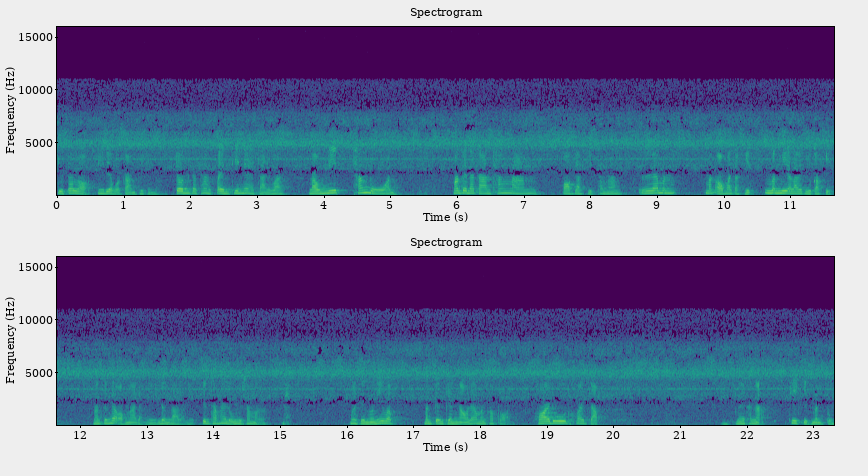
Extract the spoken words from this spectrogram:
อยู่ตลอดนี่เรียกว่าการพิจารณาจนกระทั่งเป็นที่แน่ใจว่า เรานิดทั้งมวลมันเป็นอาการทั้งนั้นออกจากจิตทั้งนั้น แล้วมัน มันออกมาจากจิต มันมีอะไรอยู่กับจิต มันถึงได้ออกมาอย่างนี้เรื่องราวเหล่านี้ จึงทำให้หลงอยู่เสมอ เมื่อสิ่งเหล่านี้ว่ามันเป็นเพียงเงาแล้วมันก็ปล่อย คอยดูคอยจับ ในขณะที่จิตมันปรุง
